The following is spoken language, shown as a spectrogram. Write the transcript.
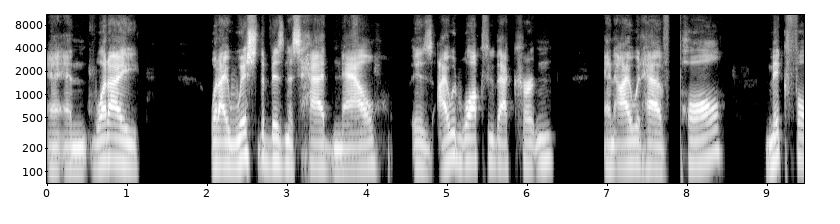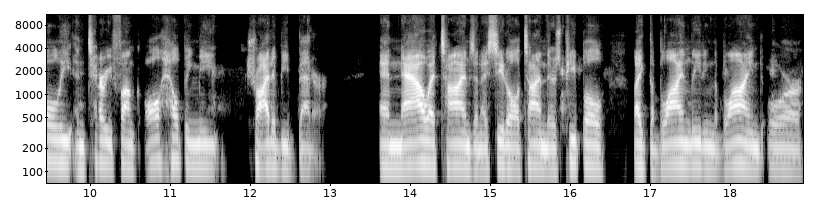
and, and what I, what I wish the business had now is I would walk through that curtain and I would have Paul, Mick Foley, and Terry Funk all helping me try to be better. And now at times, and I see it all the time, there's people like the blind leading the blind, or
